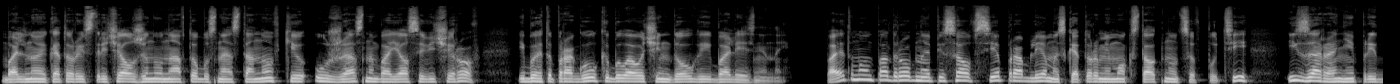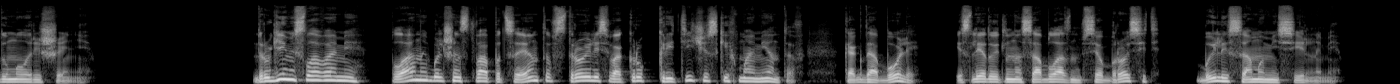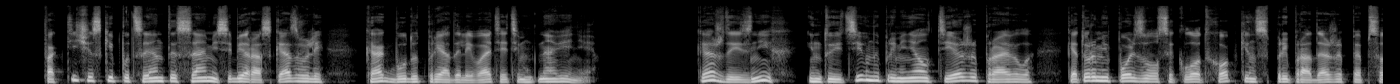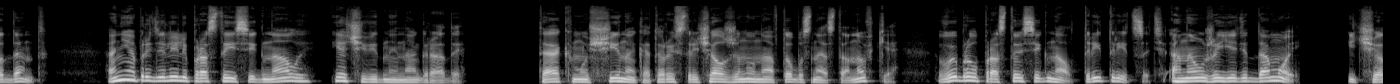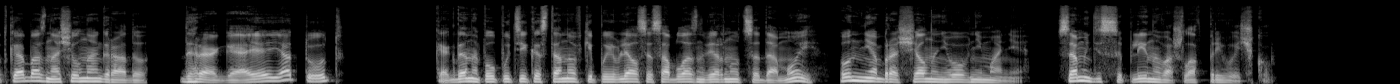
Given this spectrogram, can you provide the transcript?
Больной, который встречал жену на автобусной остановке, ужасно боялся вечеров, ибо эта прогулка была очень долгой и болезненной. Поэтому он подробно описал все проблемы, с которыми мог столкнуться в пути, и заранее придумал решение. Другими словами, планы большинства пациентов строились вокруг критических моментов, когда боли, и, следовательно, соблазн все бросить, были самыми сильными. Фактически пациенты сами себе рассказывали, как будут преодолевать эти мгновения. Каждый из них интуитивно применял те же правила, которыми пользовался Клод Хопкинс при продаже Пепсодент. Они определили простые сигналы и очевидные награды. Так мужчина, который встречал жену на автобусной остановке, выбрал простой сигнал 3.30, она уже едет домой, и четко обозначил награду. «Дорогая, я тут». Когда на полпути к остановке появлялся соблазн вернуться домой, он не обращал на него внимания. Самодисциплина вошла в привычку.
